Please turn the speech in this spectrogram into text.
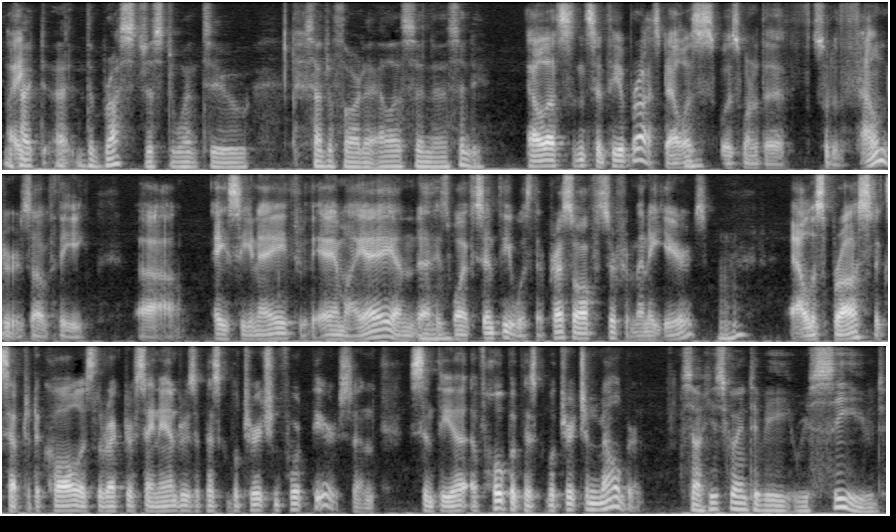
in I, fact, uh, the Brust just went to Central Florida, Ellis and uh, Cindy. Ellis and Cynthia Brust. Ellis mm-hmm. was one of the sort of the founders of the uh, ACNA through the AMIA, and uh, mm-hmm. his wife Cynthia was their press officer for many years. Mm-hmm. Ellis Brust accepted a call as the rector of St. Andrew's Episcopal Church in Fort Pierce, and Cynthia of Hope Episcopal Church in Melbourne. So he's going to be received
